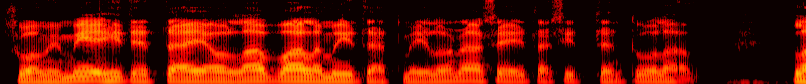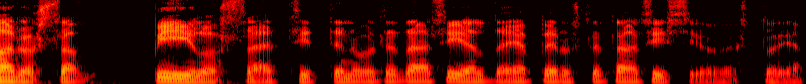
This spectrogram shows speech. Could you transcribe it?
Suomi miehitetään ja ollaan valmiita, että meillä on aseita sitten tuolla ladossa piilossa, että sitten otetaan sieltä ja perustetaan sissiosastoja.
